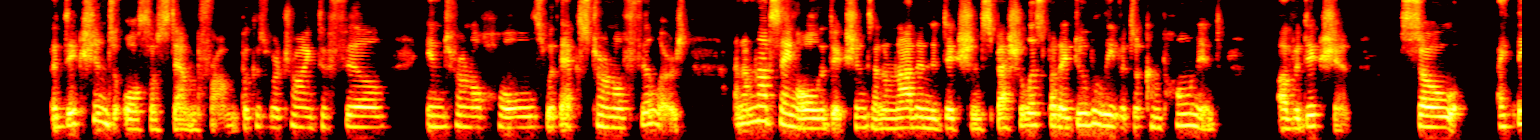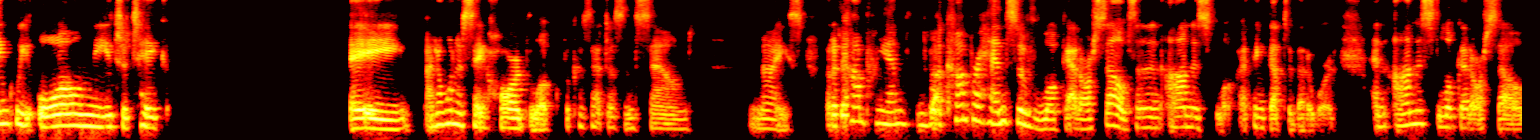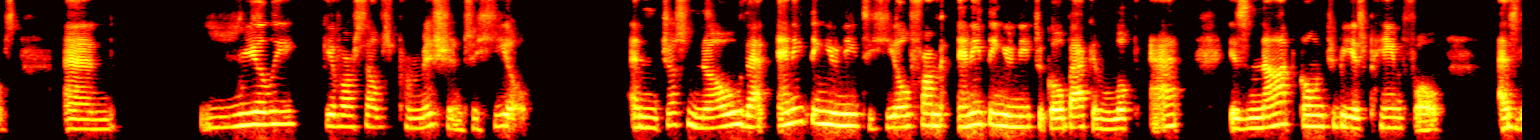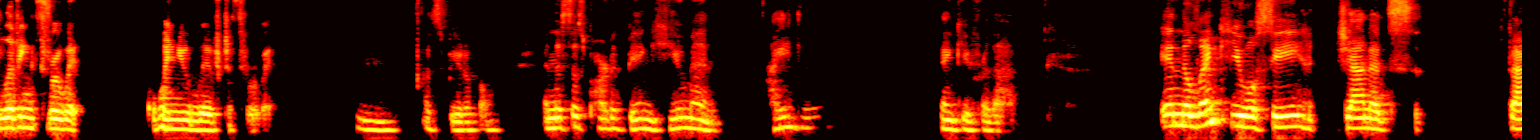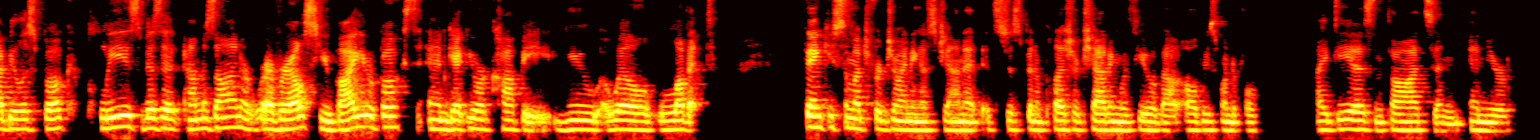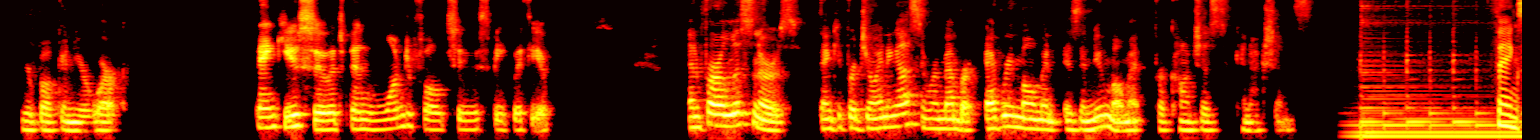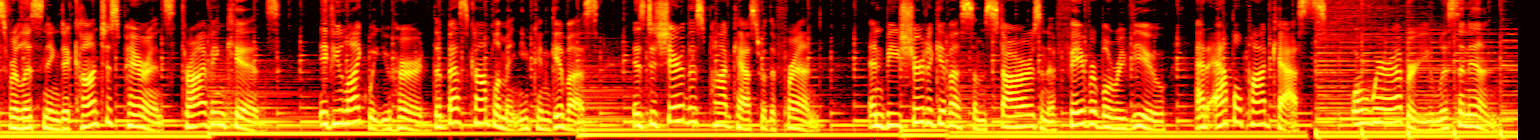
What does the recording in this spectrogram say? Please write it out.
addictions also stem from because we're trying to fill internal holes with external fillers and I'm not saying all addictions, and I'm not an addiction specialist, but I do believe it's a component of addiction. So I think we all need to take a, I don't want to say hard look because that doesn't sound nice, but a, comprehend, a comprehensive look at ourselves and an honest look. I think that's a better word. An honest look at ourselves and really give ourselves permission to heal and just know that anything you need to heal from, anything you need to go back and look at, is not going to be as painful as living through it when you lived through it. Mm, that's beautiful. And this is part of being human, right? Mm-hmm. Thank you for that. In the link, you will see Janet's fabulous book, please visit Amazon or wherever else you buy your books and get your copy. You will love it. Thank you so much for joining us, Janet. It's just been a pleasure chatting with you about all these wonderful ideas and thoughts and, and your, your book and your work. Thank you, Sue. It's been wonderful to speak with you. And for our listeners, thank you for joining us. And remember, every moment is a new moment for conscious connections. Thanks for listening to Conscious Parents Thriving Kids. If you like what you heard, the best compliment you can give us is to share this podcast with a friend. And be sure to give us some stars and a favorable review at Apple Podcasts or wherever you listen in.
